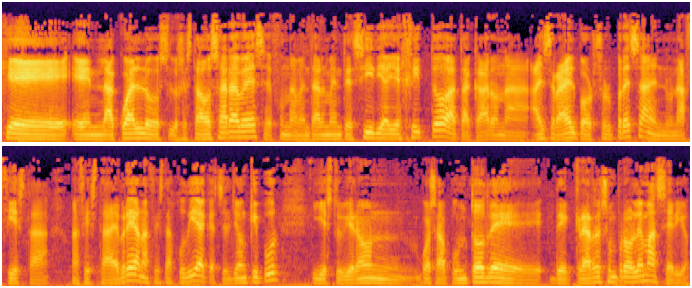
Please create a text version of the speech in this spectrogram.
que en la cual los, los estados árabes, eh, fundamentalmente Siria y Egipto, atacaron a, Israel por sorpresa en una fiesta, una fiesta hebrea, una fiesta judía, que es el Yom Kippur, y estuvieron pues a punto de, de crearles un problema serio.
